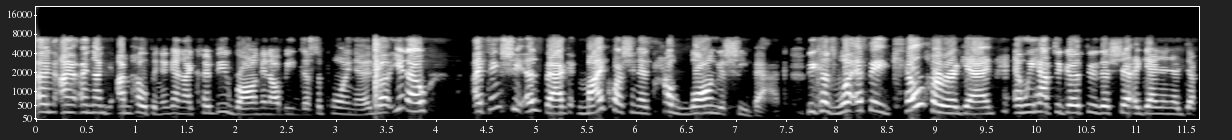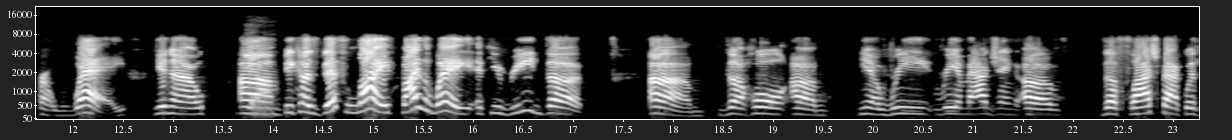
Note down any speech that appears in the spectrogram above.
and I and I, I'm hoping again. I could be wrong and I'll be disappointed, but you know, I think she is back. My question is, how long is she back? Because what if they kill her again and we have to go through this shit again in a different way? You know, Yeah. um, because this life, by the way, if you read the um the whole um you know re reimagining of the flashback with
